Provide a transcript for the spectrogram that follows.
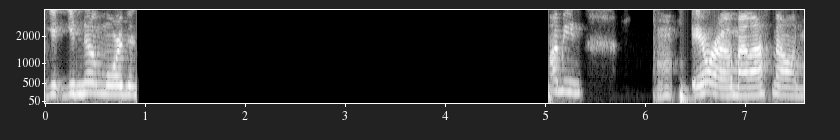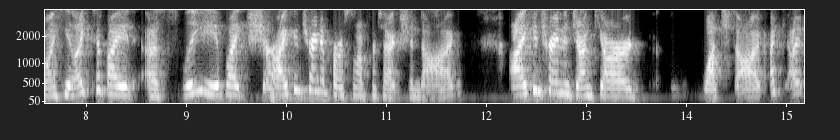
you, you know more than I mean, Arrow, my last Malinois, he liked to bite a sleeve. Like, sure, I can train a personal protection dog. I can train a junkyard watchdog. I, I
